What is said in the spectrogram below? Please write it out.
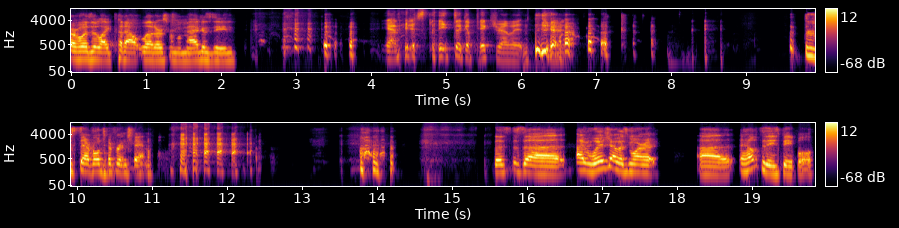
Or was it like cut out letters from a magazine? Yeah, they just they took a picture of it. Yeah. Through several different channels. this is uh I wish I was more uh help to these people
